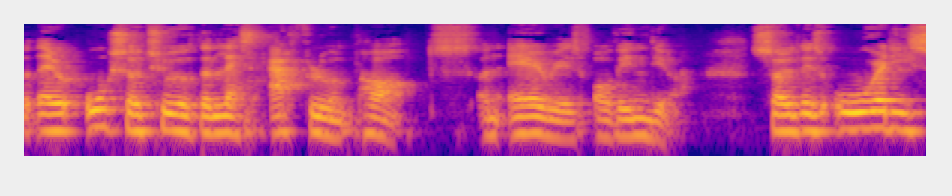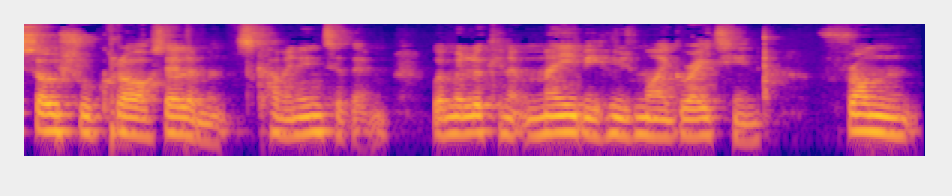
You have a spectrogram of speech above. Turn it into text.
But they are also two of the less affluent parts and areas of India. So there's already social class elements coming into them when we're looking at maybe who's migrating from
